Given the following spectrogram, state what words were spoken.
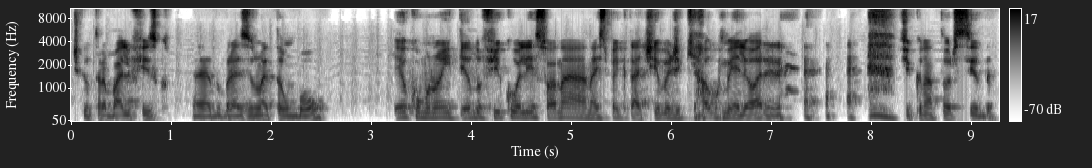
de que o trabalho físico é, do Brasil não é tão bom. Eu, como não entendo, fico ali só na, na expectativa de que algo melhore, né? fico na torcida.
